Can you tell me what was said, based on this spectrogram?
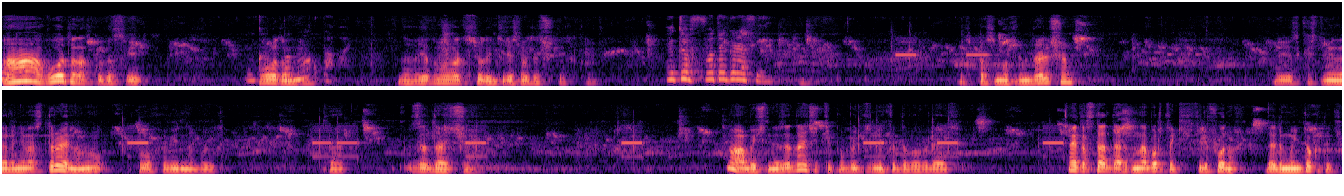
А, вот он откуда светит. Вот он. Помог? Да, я думал отсюда. Интересно, вот это что такое. Это фотография. Сейчас посмотрим дальше. Резкость у меня, наверное, не настроена, но плохо видно будет. Так, задача. Ну, обычные задачи, типа будильника добавлять. А Это стандартный набор таких телефонов. Я думаю, не только таких.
